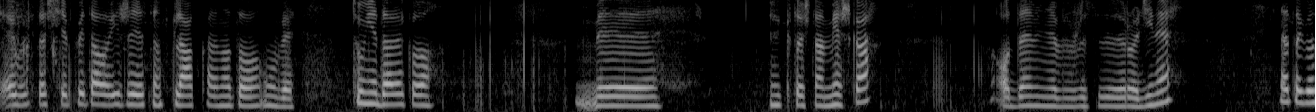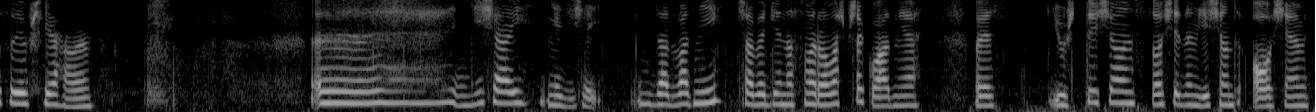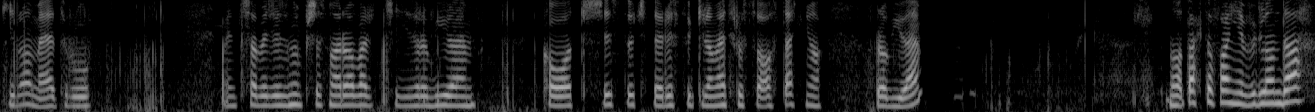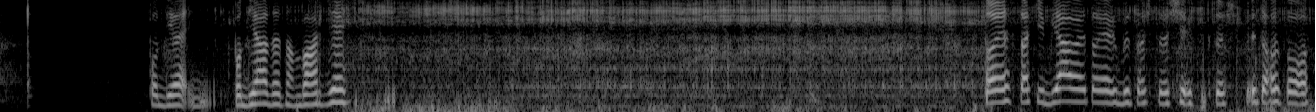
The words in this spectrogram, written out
Jakby ktoś się pytał, że jestem w klapkach, no to mówię, tu niedaleko yy, ktoś tam mieszka ode mnie z rodziny. Dlatego sobie przyjechałem. Yy, dzisiaj, nie dzisiaj, za dwa dni trzeba będzie nasmarować przekładnie, bo jest już 1178 km. Więc trzeba będzie znów przesmarować, czyli zrobiłem około 300-400 km, co ostatnio robiłem. No tak to fajnie wygląda. Podja podjadę tam bardziej. To jest takie białe, to jakby coś, co się ktoś pytał, to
